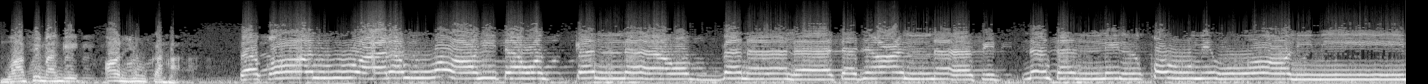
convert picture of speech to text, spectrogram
معافی مانگی اور یوں کہا۔ فقالوا على الله توكلنا ربنا لا تجعلنا فتنة للقوم الظالمين.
